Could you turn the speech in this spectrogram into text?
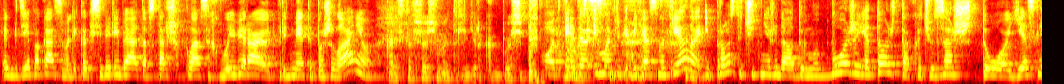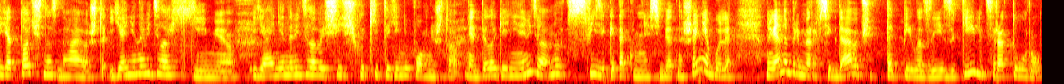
где показывали, как себе ребята в старших классах выбирают предметы по желанию. Катя, это все еще мой триггер, как бы. Вот, это и мой триггер. Я смотрела и просто чуть не рыдала. Думаю, боже, я тоже так хочу. За что? Если я точно знаю, что я ненавидела химию, я ненавидела вообще еще какие-то, я не помню что. Нет, биологию я ненавидела. Ну, с физикой так у меня себе отношения были. Но я, например, всегда вообще топила за языки или литературу.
